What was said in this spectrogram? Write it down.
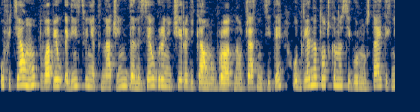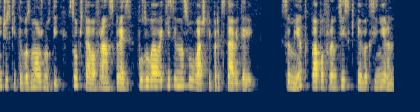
Официално това бил единственият начин да не се ограничи радикално броят на участниците от гледна точка на сигурността и техническите възможности, съобщава Франс Прес, позовавайки се на словашки представители. Самият папа Франциск е вакциниран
